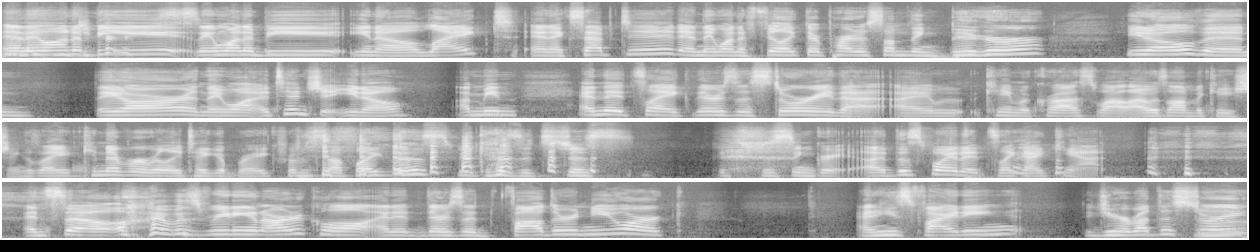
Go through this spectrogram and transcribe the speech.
and they want to be they want to be you know liked and accepted, and they want to feel like they're part of something bigger, you know, than they are, and they want attention. You know, I mean, and it's like there's a story that I came across while I was on vacation because I can never really take a break from stuff like this because it's just it's just in great. At this point, it's like I can't. And so I was reading an article, and it, there's a father in New York, and he's fighting. Did you hear about this story?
